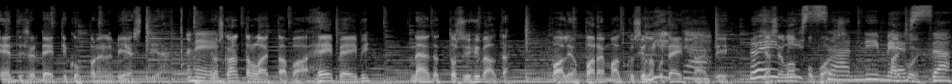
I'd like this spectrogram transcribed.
entiselle deittikumppanille viestiä. Niin. Jos kannattanut laittaa vaan, hei baby, näytät tosi hyvältä. Paljon paremmalta kuin silloin, kun Mitä? deittailtiin. No ja ei se loppu pois. nimessä.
